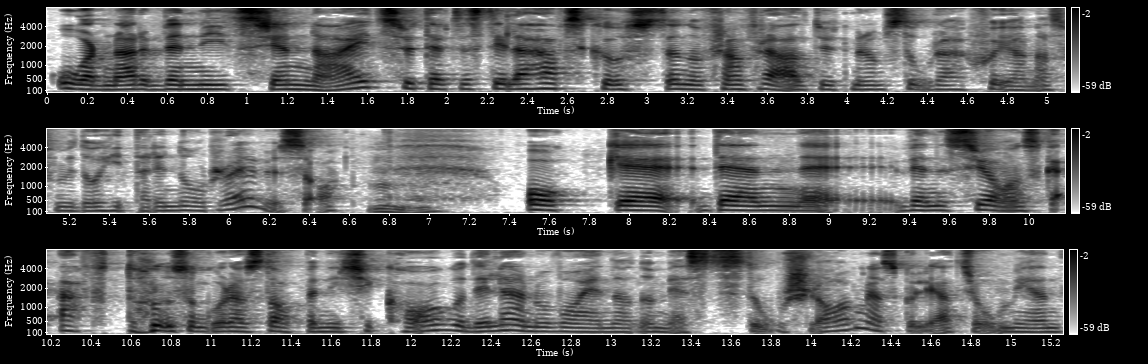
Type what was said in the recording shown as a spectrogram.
ordnar Venetian Nights ut efter Stilla havskusten och framförallt ut med de stora sjöarna som vi då hittar i norra USA. Mm. Och eh, den eh, venetianska afton som går av stapeln i Chicago, det lär nog vara en av de mest storslagna skulle jag tro, med en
